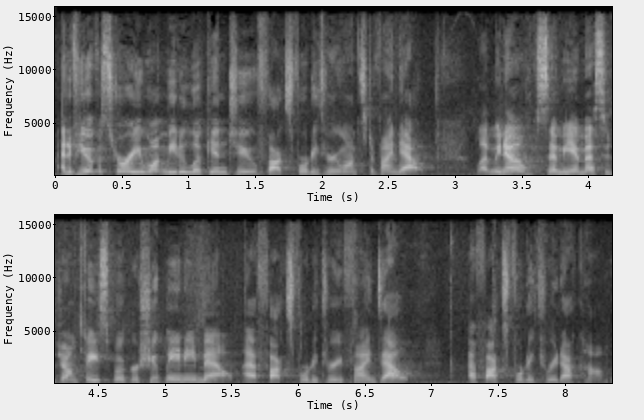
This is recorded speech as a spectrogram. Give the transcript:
And if you have a story you want me to look into, Fox 43 wants to find out. Let me know. Send me a message on Facebook or shoot me an email at fox43finds out at fox43.com.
